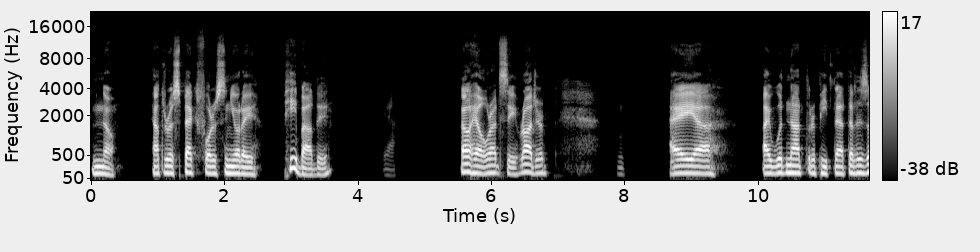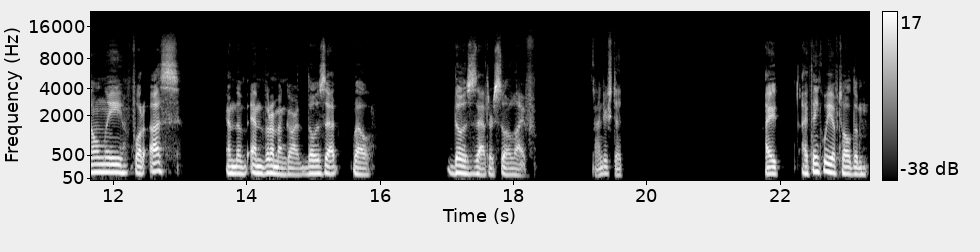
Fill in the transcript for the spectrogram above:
No. Out of respect for Signore Peabody. Yeah. Oh hell, we're at sea. Roger. Hmm. I uh I would not repeat that. That is only for us and the and Vermin Guard, those that well those that are still alive. Understood. I I think we have told them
